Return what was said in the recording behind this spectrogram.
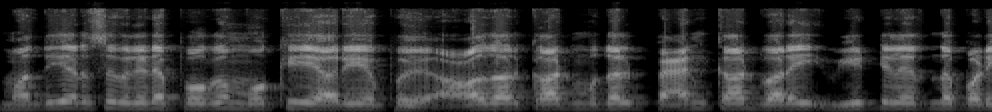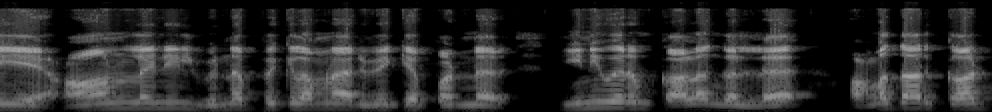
மத்திய அரசு வெளியிட போகும் முக்கிய அறிவிப்பு. ஆதார் கார்டு முதல் பேன் கார்டு வரை வீட்டில் இருந்தபடியே ஆன்லைனில் விண்ணப்பிக்கலாம் என அறிவிக்கப்பட்டனர். இனிவரும் காலங்கள்ல ஆதார் கார்டு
